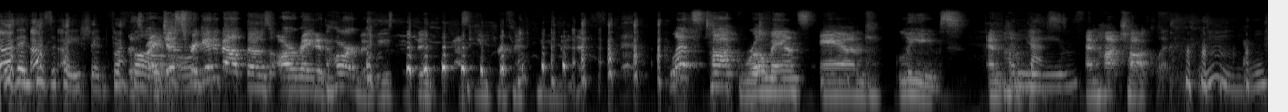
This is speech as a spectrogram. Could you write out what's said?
with anticipation for That's fall. right. Just forget about those R-rated horror movies you've been discussing for 15 minutes. Let's talk romance and leaves and And pumpkins Yes. and hot chocolate. Mm.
